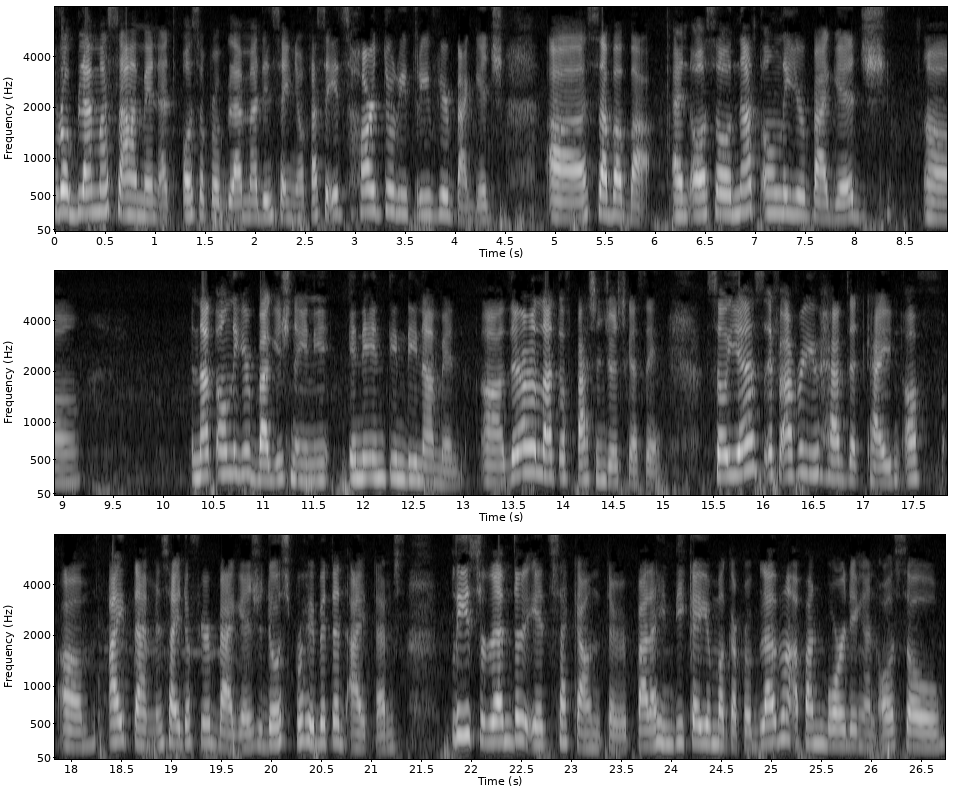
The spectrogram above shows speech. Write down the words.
problema sa amin at also problema din sa inyo kasi it's hard to retrieve your baggage uh, sa baba. And also, not only your baggage, uh, not only your baggage na ini iniintindi namin. Uh, there are a lot of passengers kasi. So yes, if ever you have that kind of um, item inside of your baggage, those prohibited items, please render it sa counter para hindi kayo magka-problema upon boarding and also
